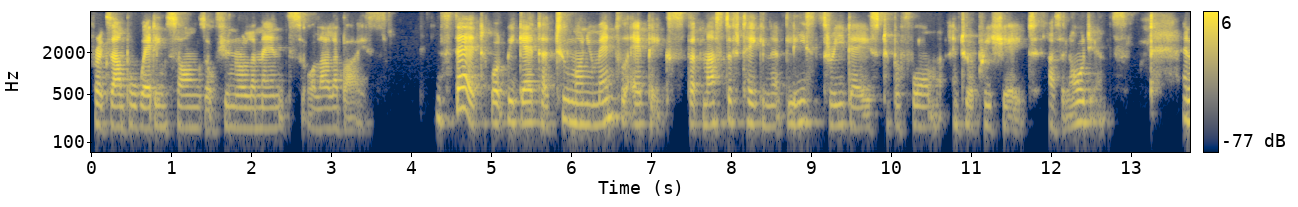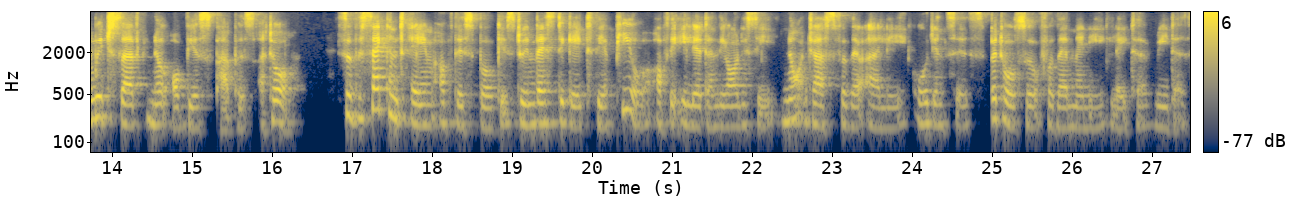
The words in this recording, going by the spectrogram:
for example, wedding songs or funeral laments or lullabies. Instead, what we get are two monumental epics that must have taken at least three days to perform and to appreciate as an audience, and which served no obvious purpose at all. So, the second aim of this book is to investigate the appeal of the Iliad and the Odyssey, not just for their early audiences, but also for their many later readers.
